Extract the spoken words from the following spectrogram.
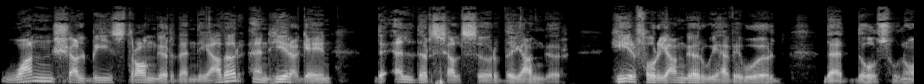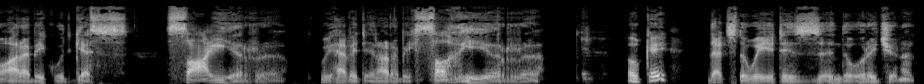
one shall be stronger than the other, and here again, the elder shall serve the younger. Here for younger, we have a word that those who know Arabic would guess. Sa'ir. We have it in Arabic, Sa'ir. Okay? That's the way it is in the original.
